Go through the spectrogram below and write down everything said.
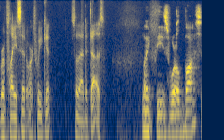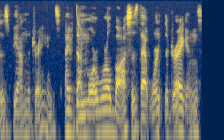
replace it or tweak it so that it does. Like these world bosses beyond the dragons. I've done more world bosses that weren't the dragons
